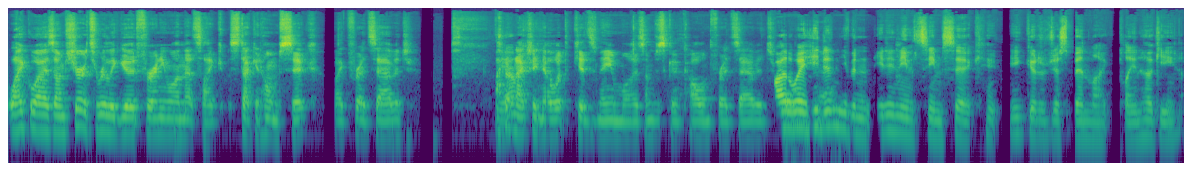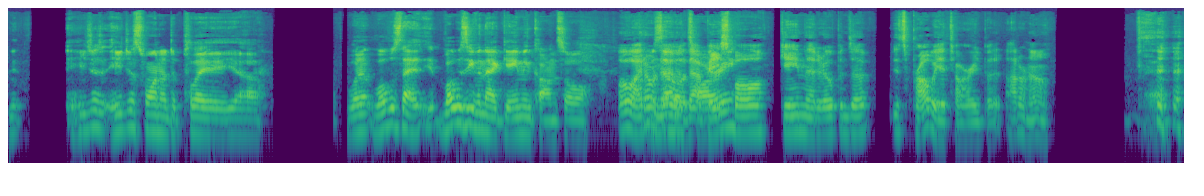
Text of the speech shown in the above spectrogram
Likewise, I'm sure it's really good for anyone that's like stuck at home sick, like Fred Savage. I don't actually know what the kid's name was. I'm just gonna call him Fred Savage. By the way, he Yeah. didn't even he didn't even seem sick. He, he could have just been like playing hooky. He just he just wanted to play uh what what was that what was even that gaming console? Oh, I don't Was know that, Atari? baseball game that it opens up. It's probably Atari, but I don't know. Yeah,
